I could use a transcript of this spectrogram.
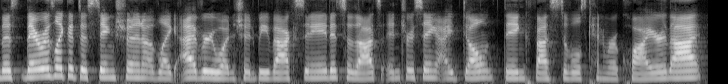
this there was like a distinction of like everyone should be vaccinated so that's interesting. I don't think festivals can require that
